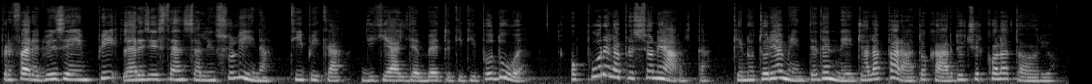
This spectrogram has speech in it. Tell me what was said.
per fare due esempi, la resistenza all'insulina, tipica di chi ha il diabete di tipo 2, oppure la pressione alta, che notoriamente danneggia l'apparato cardiocircolatorio.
